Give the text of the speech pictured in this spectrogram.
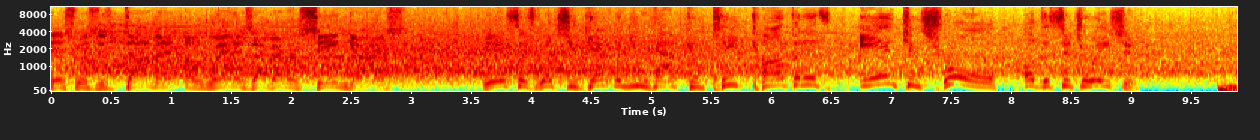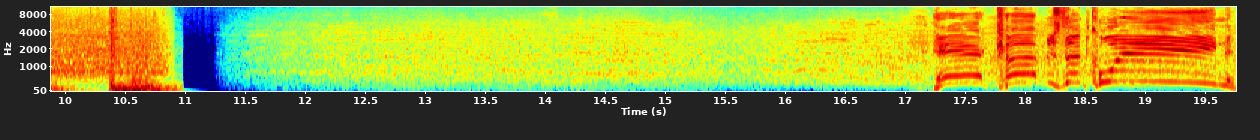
This was as dominant a win as I've ever seen, guys. This is what you get when you have complete confidence and control of the situation. Here comes the queen!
